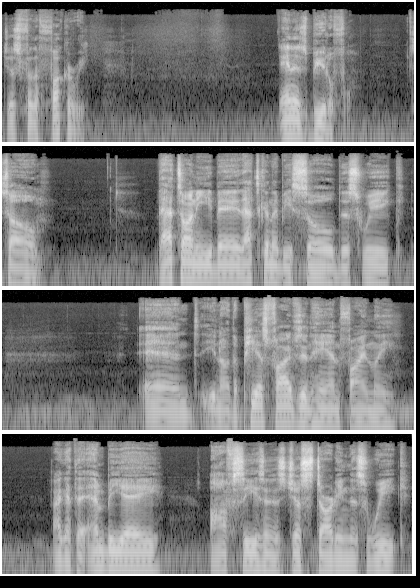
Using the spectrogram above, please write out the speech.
just for the fuckery. And it's beautiful. So that's on eBay. That's going to be sold this week. And, you know, the PS5's in hand finally. I got the NBA off season is just starting this week.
